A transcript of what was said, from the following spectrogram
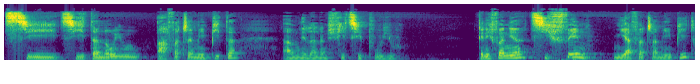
tsy tsy hitanao io hafatra miampita amin'ny alalan'ny fihetsem-po io, Kanefa anie tsy feno ny hafatra amem-pita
